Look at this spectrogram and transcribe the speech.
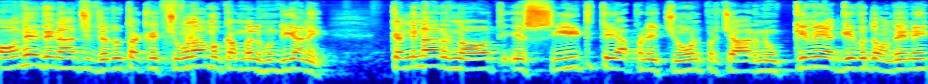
ਆਉਂਦੇ ਦਿਨਾਂ 'ਚ ਜਦੋਂ ਤੱਕ ਇਹ ਚੋਣਾਂ ਮੁਕੰਮਲ ਹੁੰਦੀਆਂ ਨੇ ਕੰਗਨਾ ਰਣੌਤ ਇਸ ਸੀਟ ਤੇ ਆਪਣੇ ਚੋਣ ਪ੍ਰਚਾਰ ਨੂੰ ਕਿਵੇਂ ਅੱਗੇ ਵਧਾਉਂਦੇ ਨੇ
